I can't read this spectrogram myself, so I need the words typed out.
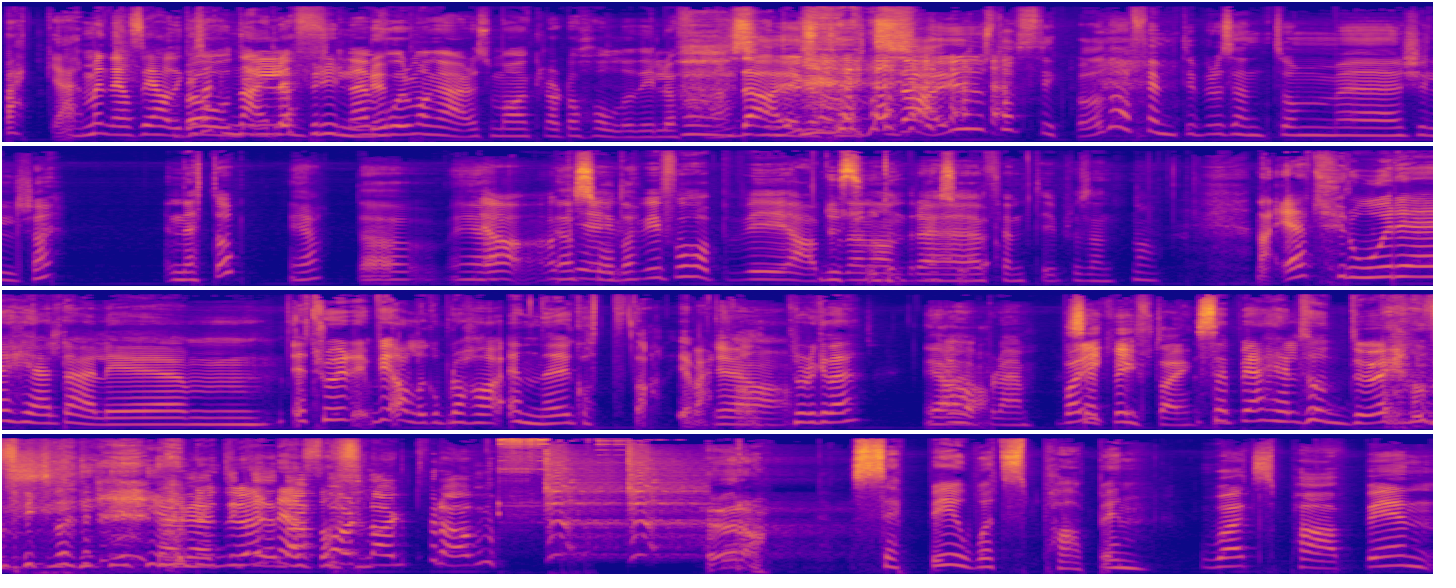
backer jeg. Men altså, jeg hadde ikke Bro, sagt nei til bryllup. hvor mange er det som har klart å holde de løftene? Det er, jo, det er jo statistikk på det. Det er 50% som eh, skiller seg. Nettopp? Ja, da, ja, Ja, okay. jeg så det. Vi får håpe vi er på du den andre 50 nå. Nei, jeg tror eh, helt ærlig um, Jeg tror vi alle kommer til å ha ende godt, da. I hvert fall. Ja. Tror du ikke det? Ja. Jeg håper det. Bare ikke gift deg. Seppi er helt sånn død i ansiktet. Jeg vet Du ikke, er det er for langt fram. Hør da. Seppi, what's poppin'? What's poppin'?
